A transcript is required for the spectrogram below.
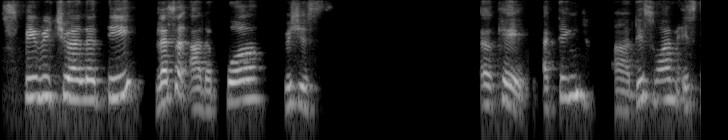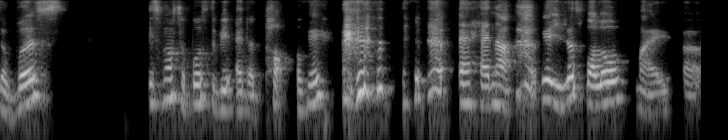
spirituality, blessed are the poor which is, okay, I think uh, this one is the verse. It's not supposed to be at the top, okay? Hannah, okay, you just follow my uh,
